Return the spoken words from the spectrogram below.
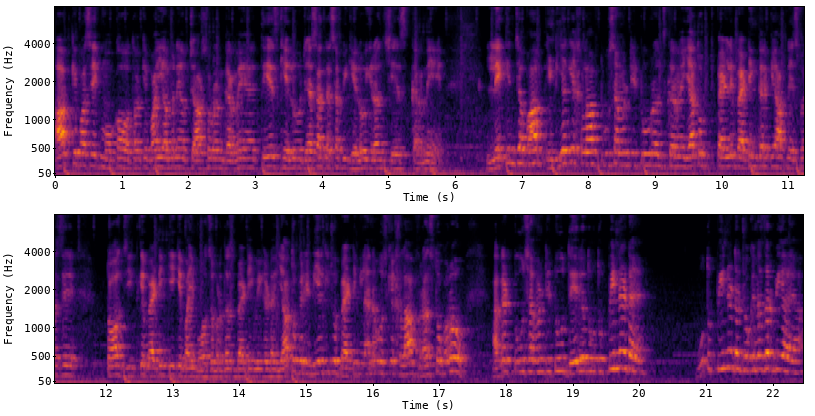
आपके पास एक मौका होता कि भाई, हमने अब 400 रन करने हैं, तेज खेलो जैसा तैसा भी खेलो, ये रन चेज करने हैं। लेकिन जब आप इंडिया के खिलाफ 272 रन कर रहे हैं, या तो पहले बैटिंग करके आपने इसमें से टॉस जीत के बैटिंग की कि भाई बहुत ज़बरदस्त बैटिंग विकेट है, या तो फिर इंडिया की जो बैटिंग लाइन है उसके खिलाफ रन तो करो। अगर 272 दे रहे हो तो वो तो पीनट है। वो तो पीनट है जो कि नज़र भी आया।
